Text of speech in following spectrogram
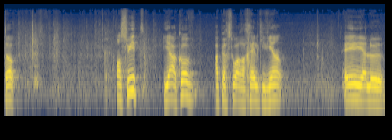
Top. Ensuite, Yaakov aperçoit Rachel qui vient et il y a le,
